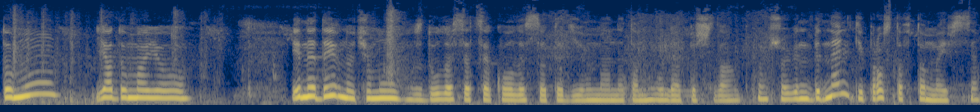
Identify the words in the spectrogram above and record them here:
Тому, я думаю, і не дивно, чому здулося це колесо тоді. У мене там гуля пішла. Тому що він бідненький, просто втомився.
